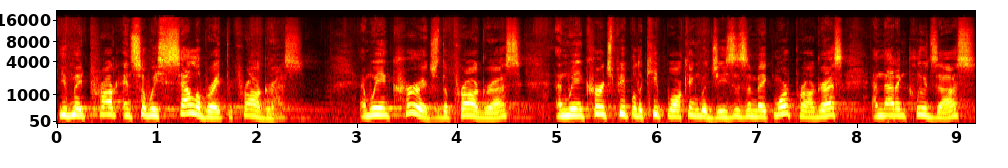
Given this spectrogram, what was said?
You've made progress. And so we celebrate the progress. And we encourage the progress. And we encourage people to keep walking with Jesus and make more progress. And that includes us.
